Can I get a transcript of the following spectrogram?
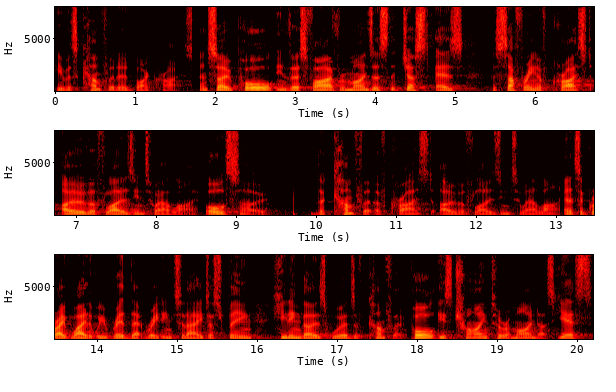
he was comforted by Christ. And so Paul in verse 5 reminds us that just as the suffering of Christ overflows into our life, also the comfort of Christ overflows into our life. And it's a great way that we read that reading today, just being hitting those words of comfort. Paul is trying to remind us yes,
